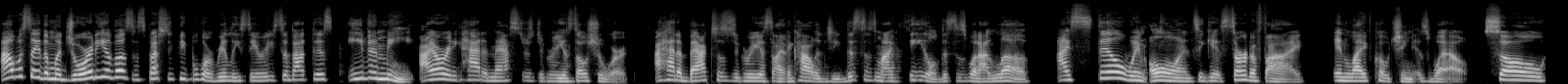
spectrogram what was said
I would say the majority of us, especially people who are really serious about this, even me, I already had a master's degree in social work. I had a bachelor's degree in psychology. This is my field. This is what I love. I still went on to get certified in life coaching as well. So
